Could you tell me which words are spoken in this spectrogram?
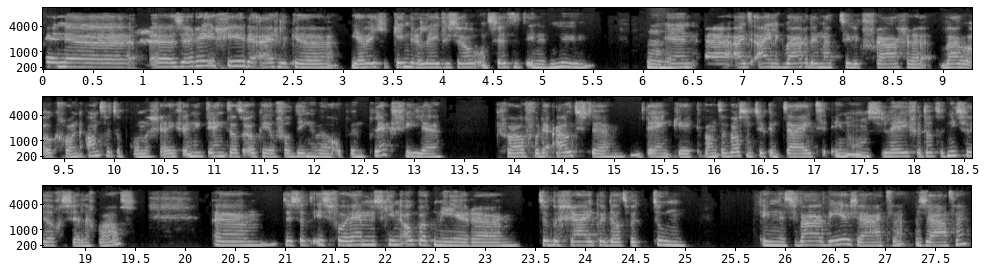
En uh, uh, zij reageerde eigenlijk... Uh, ja, weet je, kinderen leven zo ontzettend in het nu. Uh-huh. En uiteindelijk waren er natuurlijk vragen... waar we ook gewoon antwoord op konden geven. En ik denk dat ook heel veel dingen wel op hun plek vielen vooral voor de oudste, denk ik. Want er was natuurlijk een tijd in ons leven dat het niet zo heel gezellig was. Um, dus dat is voor hem misschien ook wat meer uh, te begrijpen dat we toen in zwaar weer zaten, zaten.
